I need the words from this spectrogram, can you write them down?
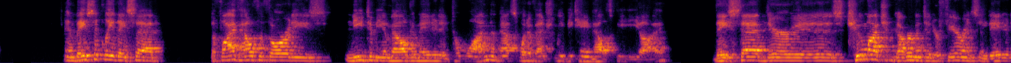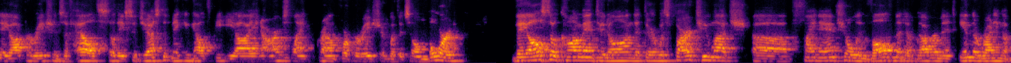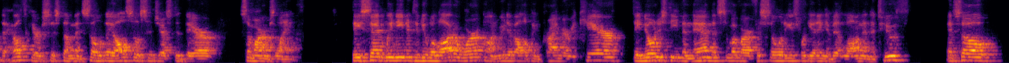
And basically, they said the five health authorities need to be amalgamated into one, and that's what eventually became Health PEI. They said there is too much government interference in day to day operations of health. So they suggested making Health PEI an arm's length crown corporation with its own board. They also commented on that there was far too much uh, financial involvement of government in the running of the healthcare system. And so they also suggested there some arm's length. They said we needed to do a lot of work on redeveloping primary care. They noticed even then that some of our facilities were getting a bit long in the tooth. And so,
